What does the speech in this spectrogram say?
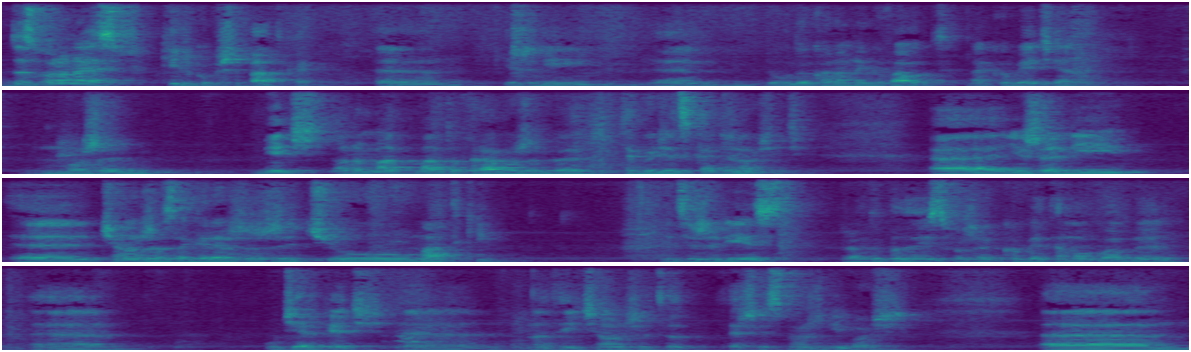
dozwolona jest w kilku przypadkach. Jeżeli był dokonany gwałt na kobiecie, może mieć, ona ma, ma to prawo, żeby tego dziecka nie nosić. Jeżeli ciąża zagraża życiu matki, więc jeżeli jest prawdopodobieństwo, że kobieta mogłaby e, ucierpieć e, na tej ciąży, to też jest możliwość. E,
